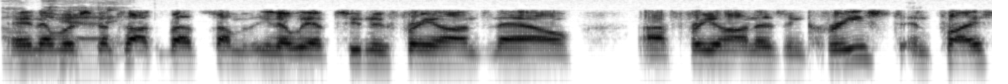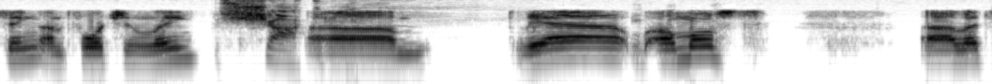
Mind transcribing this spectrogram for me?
And then we're just going to talk about some. of the- You know, we have two new Freons now. Uh, Freon has increased in pricing, unfortunately. Shocking. Um, yeah, almost. Uh, let's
